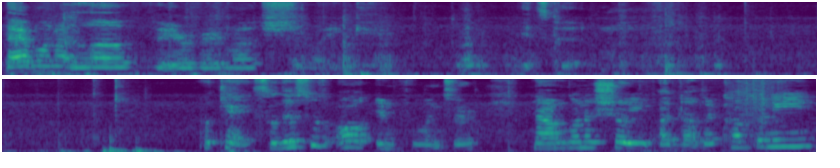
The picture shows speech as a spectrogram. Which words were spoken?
that one I love very very much. Like, it's good. Okay, so this was all influenster. Now I'm gonna show you another company.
